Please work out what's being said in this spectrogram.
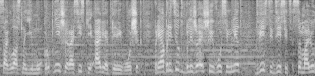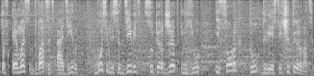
Согласно ему, крупнейший российский авиаперевозчик приобретет в ближайшие 8 лет 210 самолетов МС-21, 89 Суперджет Нью и 40 Ту-214.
